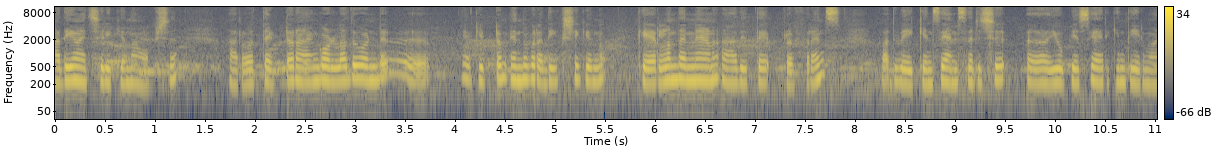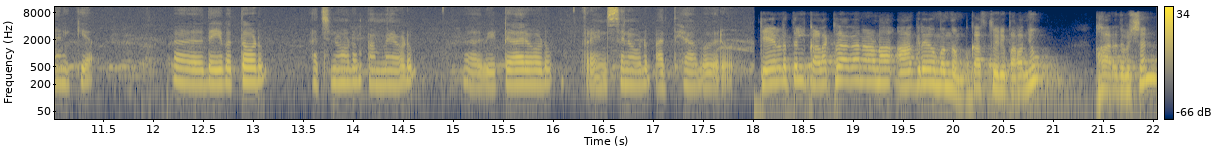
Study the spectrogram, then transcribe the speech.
ആദ്യം വച്ചിരിക്കുന്ന ഓപ്ഷൻ അറുപത്തെട്ട് റാങ്ക് ഉള്ളത് കൊണ്ട് കിട്ടും എന്ന് പ്രതീക്ഷിക്കുന്നു. കേരളം തന്നെയാണ് ആദ്യത്തെ പ്രിഫറൻസ് അപ്പോൾ അത് വേക്കൻസി അനുസരിച്ച് യു പി എസ് സി ആയിരിക്കും തീരുമാനിക്കുക. ദൈവത്തോടും അച്ഛനോടും അമ്മയോടും വീട്ടുകാരോടും ഫ്രണ്ട്സിനോടും അധ്യാപകരോടും. കേരളത്തിൽ കളക്ടറാകാനാണ് ആഗ്രഹമെന്നും കസ്തൂരി പറഞ്ഞു. ഭാരത് വിഷൻ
